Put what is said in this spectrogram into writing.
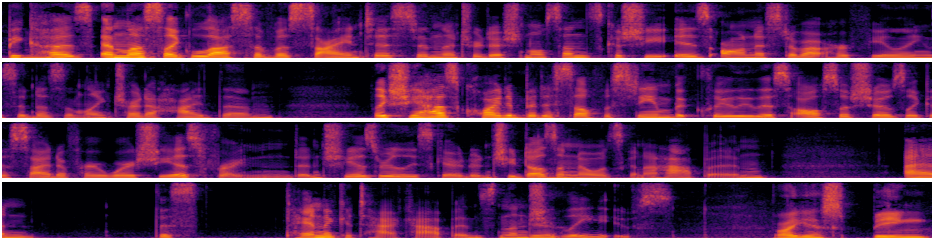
because, unless, like, less of a scientist in the traditional sense, because she is honest about her feelings and doesn't, like, try to hide them. Like, she has quite a bit of self esteem, but clearly this also shows, like, a side of her where she is frightened and she is really scared and she doesn't know what's going to happen. And this panic attack happens and then she Yeah. leaves. I guess being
